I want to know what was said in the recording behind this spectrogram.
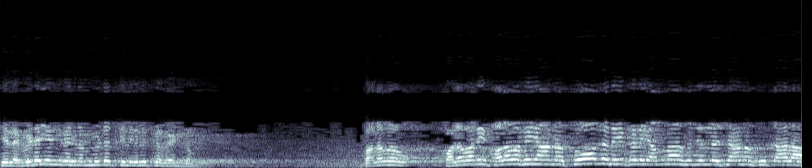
சில விடயங்கள் நம்மிடத்தில் இருக்க வேண்டும். பல பலவரை பல வகையான சோதனைகளை அல்லாஹு ஜல்லா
